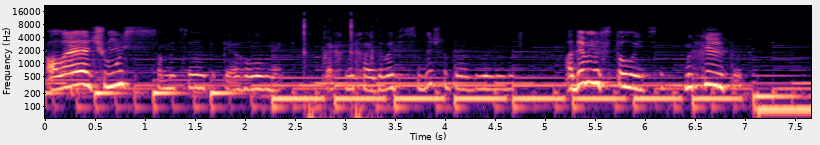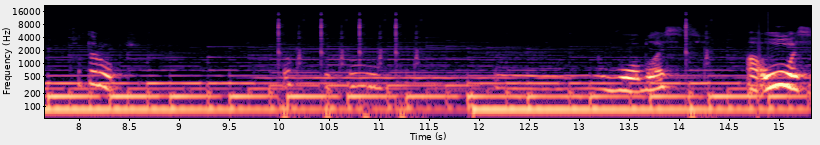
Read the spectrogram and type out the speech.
Але чомусь саме це таке головне. Так, нехай, давайте сюди ще подивимось. А де в них столиця? Микита. Що ти робиш? В область. А, ось.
